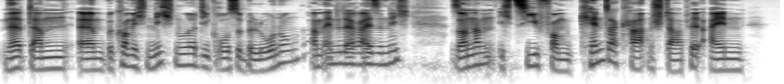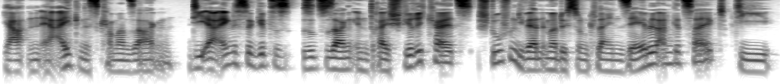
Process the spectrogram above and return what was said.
ne, dann ähm, bekomme ich nicht nur die große Belohnung am Ende der Reise nicht, sondern ich ziehe vom Kenter-Kartenstapel ein ja, ein Ereignis, kann man sagen. Die Ereignisse gibt es sozusagen in drei Schwierigkeitsstufen. Die werden immer durch so einen kleinen Säbel angezeigt. Die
